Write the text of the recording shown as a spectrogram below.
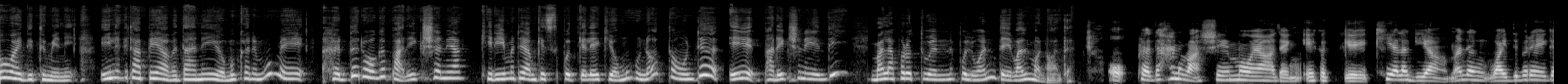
ඕ වෛදිතුමිනි ඊළඟට අපේ අවධානය යොමු කරමු. මේ හෘද රෝග පරීක්ෂණයක් කිරීමට යම් කිසි පුද්ගලයෙක් යොමු වුණොත් ඔවුන්ට ඒ පරීක්ෂණයේදී බලාපොරොත්තු වෙන්න පුළුවන් දේවල් මොනවද? ඕ ප්‍රධාන වශයෙන්ම ඔයා දැන් ඒක ඒ කියලා ගියාම දැන් වෛද්‍යවරයා ඒක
